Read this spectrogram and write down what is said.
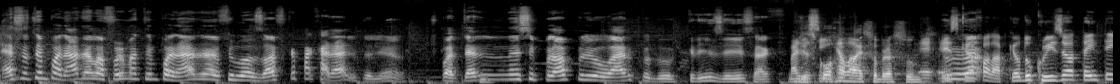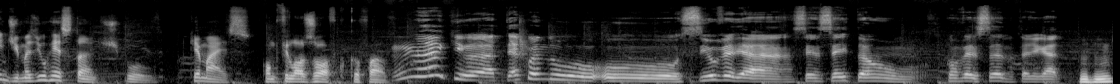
Essa temporada, ela foi uma temporada filosófica pra caralho, tá ligado? Tipo, até nesse próprio arco do Chris aí, saca? Mas assim, Discorra rela- mais sobre o assunto. é, é isso que eu ia falar, porque o do Chris eu até entendi, mas e o restante? Tipo, o que mais? Como filosófico que eu falo. Não é que até quando o, Silver e a Sensei estão conversando, tá ligado? Uhum.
